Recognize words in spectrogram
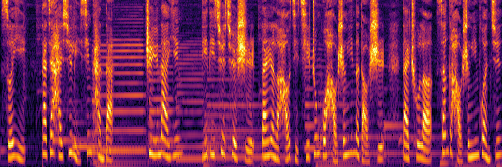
所以大家还需理性看待。至于那英，的的确确是担任了好几期《中国好声音》的导师，带出了三个好声音冠军，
